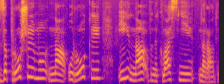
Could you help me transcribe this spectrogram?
Запрошуємо на уроки і на внекласні наради.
